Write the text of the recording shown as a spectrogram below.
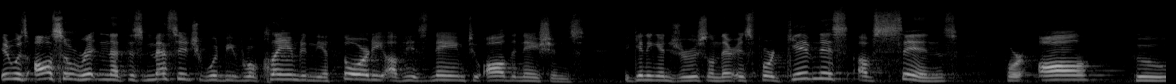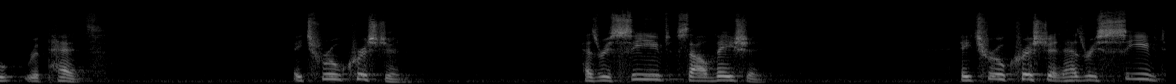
It was also written that this message would be proclaimed in the authority of his name to all the nations, beginning in Jerusalem. There is forgiveness of sins for all who repent. A true Christian has received salvation. A true Christian has received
